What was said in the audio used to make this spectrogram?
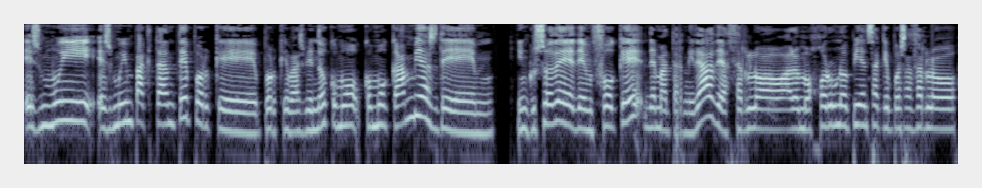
Es muy, es muy impactante porque, porque vas viendo cómo, cómo cambias de, incluso de, enfoque de maternidad, de hacerlo, a lo mejor uno piensa que puedes hacerlo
